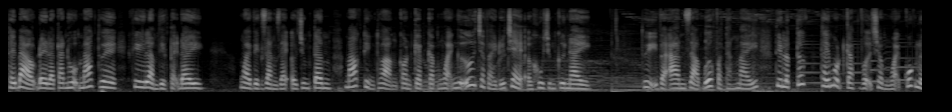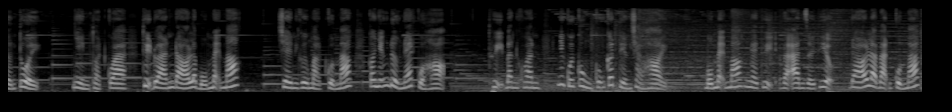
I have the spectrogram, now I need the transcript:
Thấy bảo đây là căn hộ Mark thuê khi làm việc tại đây. Ngoài việc giảng dạy ở trung tâm, Mark thỉnh thoảng còn kẹp cặp ngoại ngữ cho vài đứa trẻ ở khu chung cư này. Thụy và An dảo bước vào thang máy thì lập tức thấy một cặp vợ chồng ngoại quốc lớn tuổi. Nhìn thoạt qua, Thụy đoán đó là bố mẹ Mark. Trên gương mặt của Mark có những đường nét của họ. Thụy băn khoăn nhưng cuối cùng cũng cất tiếng chào hỏi. Bố mẹ Mark nghe Thụy và An giới thiệu đó là bạn của Mark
